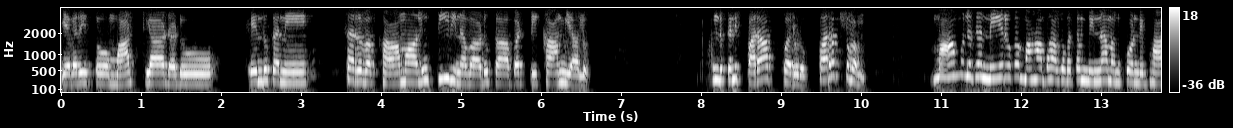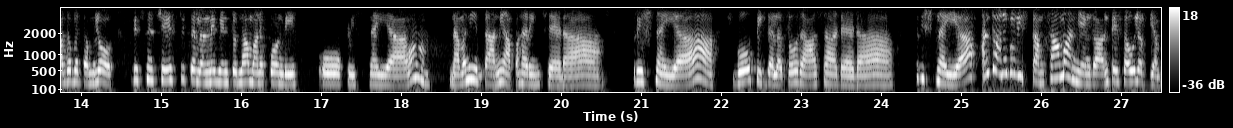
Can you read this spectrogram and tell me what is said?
ఎవరితో మాట్లాడడు ఎందుకని? సర్వ కామాలు తీరినవాడు కాబట్టి కామ్యాలు. అందుకని పరాత్పరుడు పరత్వం. మామూలుగా నేరుగా మహాభాగవతం విన్నాం అనుకోండి భాగవతంలో కృష్ణ చేష్టితలన్నీ వింటున్నాం అనుకోండి ఓ కృష్ణయ్య నవనీతాన్ని అపహరించాడా? కృష్ణయ్య గోపికలతో రాసాడా కృష్ణయ్య అంటూ అనుభవిస్తాం సామాన్యంగా అంతే సౌలభ్యం.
